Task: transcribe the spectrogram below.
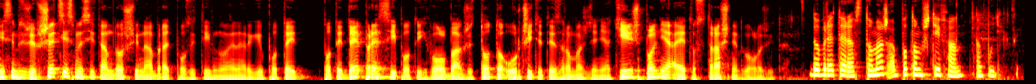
myslím si, že všetci sme si tam došli nabrať pozitívnu energiu. Po tej, po tej depresii, po tých voľbách, že toto určite tie zhromaždenia tiež plnia a je to strašne dôležité. Dobre, teraz Tomáš a potom Štefan, ak bude chcieť.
